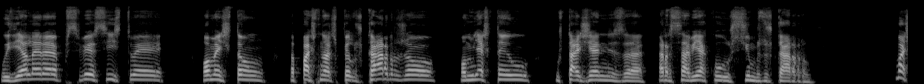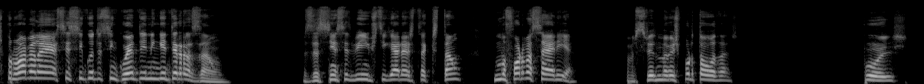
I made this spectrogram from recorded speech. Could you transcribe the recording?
O ideal era perceber se isto é homens que estão apaixonados pelos carros ou, ou mulheres que têm o- os tais genes a, a ressabiar com os ciúmes dos carros. O mais provável é ser 50-50 e ninguém ter razão. Mas a ciência devia investigar esta questão de uma forma séria, para perceber de uma vez por todas. Pois,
